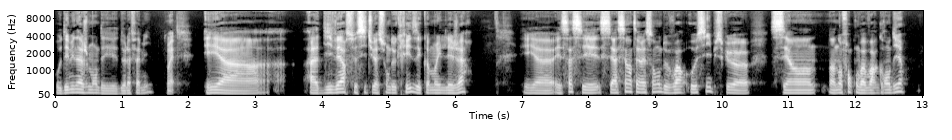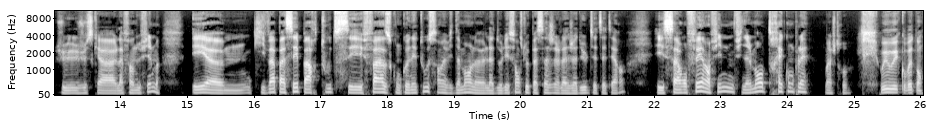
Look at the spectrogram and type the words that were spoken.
au déménagement des, de la famille Ouais. et à, à diverses situations de crise et comment ils les gèrent. Et, euh, et ça, c'est assez intéressant de voir aussi, puisque euh, c'est un, un enfant qu'on va voir grandir ju- jusqu'à la fin du film, et euh, qui va passer par toutes ces phases qu'on connaît tous, hein, évidemment, le- l'adolescence, le passage à l'âge adulte, etc. Et ça en fait un film finalement très complet, moi je trouve. Oui, oui, complètement.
